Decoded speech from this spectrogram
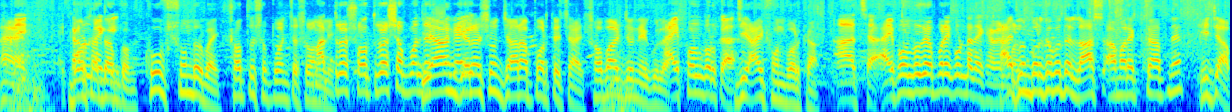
হ্যাঁ। মানে বোরখার দাম কম। খুব সুন্দর ভাই সতেরোশো পঞ্চাশ মাত্র সতেরোশো পঞ্চাশ ইয়াং জেনারেশন যারা পড়তে চায় সবার জন্য এগুলা। আইফোন বোরকা জি আইফোন বোরখা। আচ্ছা আইফোন পরে কোনটা দেখাবেন? আইফোন বোরখা বলতে লাস্ট আমার একটা আপনার হিজাব।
